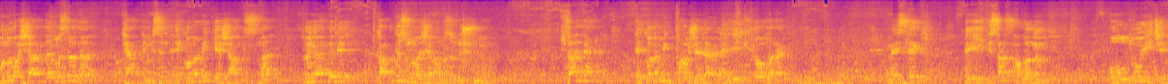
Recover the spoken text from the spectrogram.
Bunu başardığımızda da kentimizin ekonomik yaşantısına önemli bir katkı sunacağımızı düşünüyorum. Zaten ekonomik projelerle ilgili olarak meslek ve ihtisas alanım olduğu için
